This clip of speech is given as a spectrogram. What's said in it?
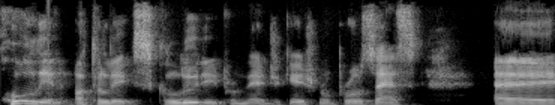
wholly and utterly excluded from the educational process. Uh,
